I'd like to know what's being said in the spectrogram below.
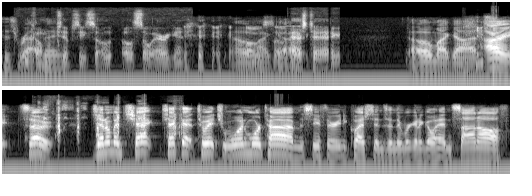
His rap become name. tipsy, so oh so arrogant. Oh my so- God. Hashtag. Oh my god. All right. So, gentlemen, check check that Twitch one more time and see if there are any questions and then we're going to go ahead and sign off.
